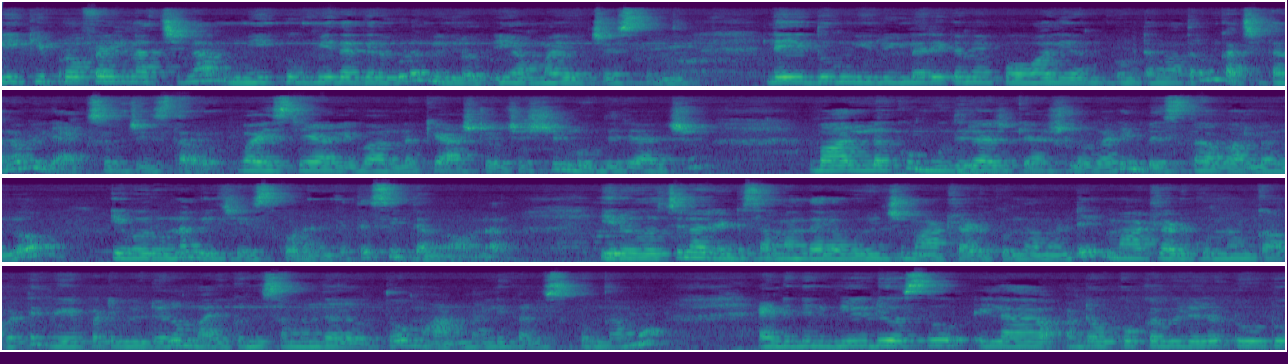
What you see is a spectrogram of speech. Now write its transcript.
మీకు ఈ ప్రొఫైల్ నచ్చినా మీకు మీ దగ్గర కూడా వీళ్ళు ఈ అమ్మాయి వచ్చేస్తుంది. లేదు మీరు ఇల్లరికమే పోవాలి అనుకుంటే మాత్రం ఖచ్చితంగా వీళ్ళు యాక్సెప్ట్ చేస్తారు. వయసు చేయాలి వాళ్ళ క్యాస్ట్ వచ్చేసి ముదిరాజు. వాళ్ళకు ముదిరాజ్ క్యాష్లో కానీ బెస్తా వాళ్ళల్లో ఎవరున్నా వీళ్ళు చేసుకోవడానికి అయితే సిద్ధంగా ఉన్నారు. ఈరోజు వచ్చిన రెండు సంబంధాల గురించి మాట్లాడుకుందామండి. మాట్లాడుకున్నాం కాబట్టి రేపటి వీడియోలో మరికొన్ని సంబంధాలతో మా మళ్ళీ కలుసుకుందాము. అండ్ నేను వీడియోస్ ఇలా అంటే ఒక్కొక్క వీడియోలో టూ టూ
